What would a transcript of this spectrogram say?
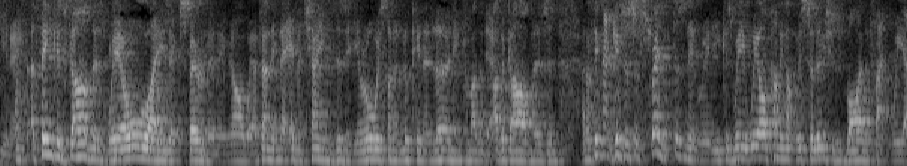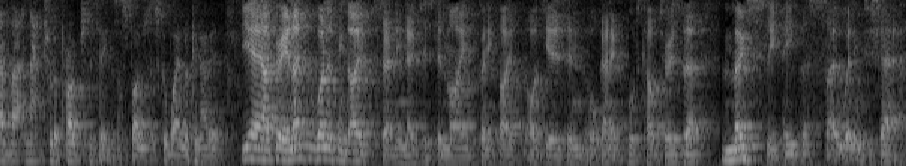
you know. I, th- I, think as gardeners, we're always experimenting, aren't we? I don't think that ever changes, is it? You're always kind of looking and learning from other yeah. other gardeners, and, and I think that gives us a strength, doesn't it, really? Because we, we are coming up with solutions by the fact we have that natural approach to things, I suppose. That's a good way of looking at it. Yeah, I agree. And I, one of the things I've certainly noticed in my 25 odd years in organic horticulture is that mostly people are so willing to share.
